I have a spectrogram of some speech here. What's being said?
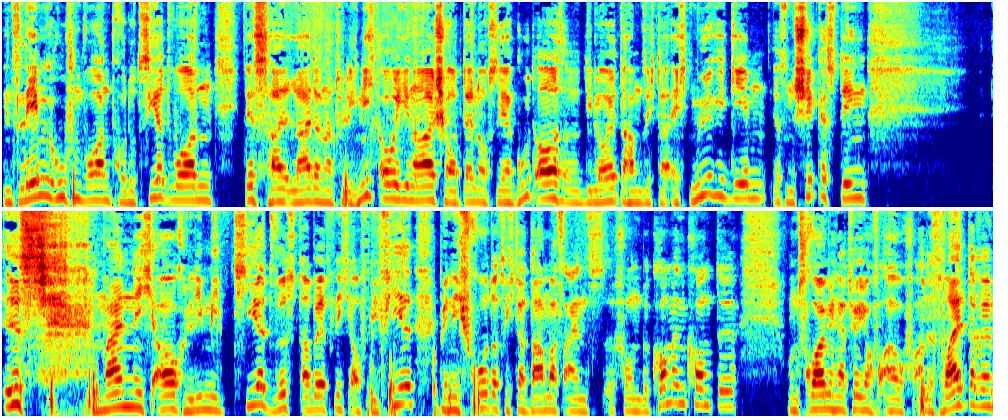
ins Leben gerufen worden, produziert worden. Ist halt leider natürlich nicht original, schaut dennoch sehr gut aus. Also die Leute haben sich da echt Mühe gegeben. Ist ein schickes Ding ist, meine ich, auch limitiert, wüsste aber jetzt nicht auf wie viel. Bin ich froh, dass ich da damals eins von bekommen konnte und freue mich natürlich auf, auf alles weitere.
